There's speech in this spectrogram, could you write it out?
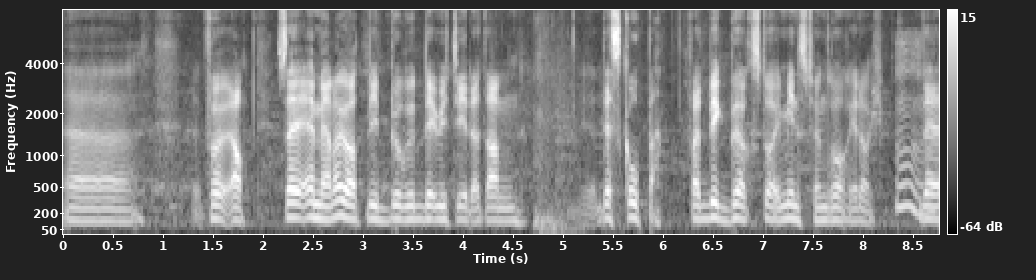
Eh, for, ja. Så jeg, mener jo at vi burde utvidet den, det scopet. For et bygg bør stå i minst 100 år i dag. Mm. Det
